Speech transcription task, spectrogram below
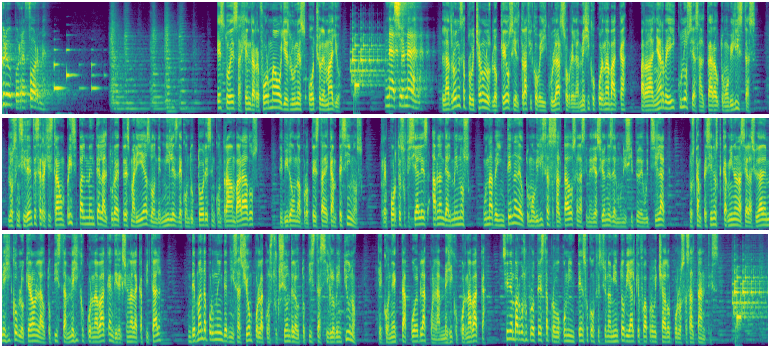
Grupo Reforma. Esto es Agenda Reforma, hoy es lunes 8 de mayo. Nacional. Ladrones aprovecharon los bloqueos y el tráfico vehicular sobre la México-Cuernavaca para dañar vehículos y asaltar automovilistas. Los incidentes se registraron principalmente a la altura de Tres Marías, donde miles de conductores se encontraban varados debido a una protesta de campesinos. Reportes oficiales hablan de al menos una veintena de automovilistas asaltados en las inmediaciones del municipio de Huitzilac. Los campesinos que caminan hacia la Ciudad de México bloquearon la autopista México-Cuernavaca en dirección a la capital demanda por una indemnización por la construcción de la autopista siglo XXI, que conecta Puebla con la México-Cuernavaca. Sin embargo, su protesta provocó un intenso congestionamiento vial que fue aprovechado por los asaltantes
